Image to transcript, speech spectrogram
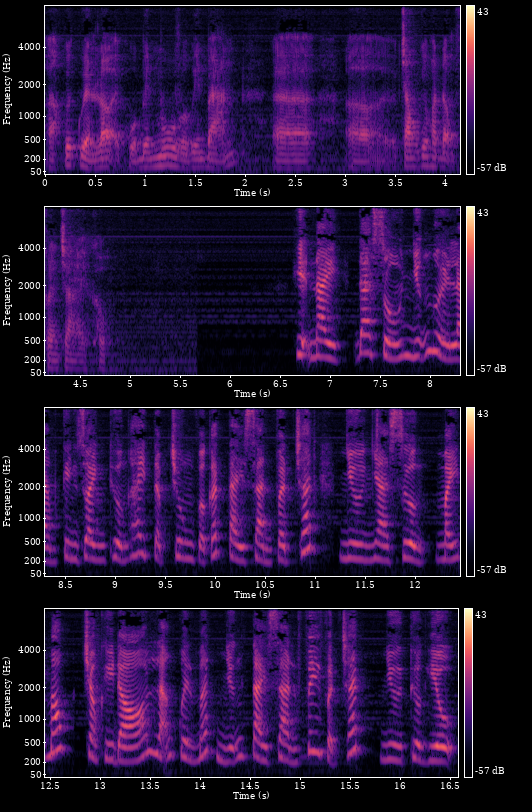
ờ, cái quyền lợi của bên mua và bên bán trong cái hoạt động franchise hay không. Hiện nay, đa số những người làm kinh doanh thường hay tập trung vào các tài sản vật chất như nhà xưởng, máy móc, trong khi đó lãng quên mất những tài sản phi vật chất như thương hiệu.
